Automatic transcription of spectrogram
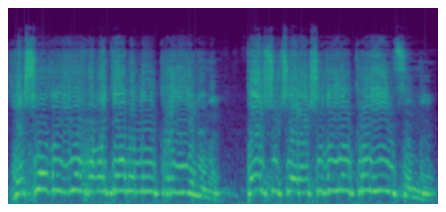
Якщо ви є громадянами України, в першу чергу, якщо ви є українцями,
